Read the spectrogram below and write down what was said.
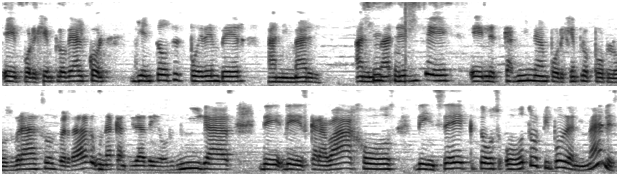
eh, por ejemplo, de alcohol, y entonces pueden ver animales animales que eh, les caminan, por ejemplo, por los brazos, ¿verdad? Una cantidad de hormigas, de, escarabajos, de insectos o otro tipo de animales.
